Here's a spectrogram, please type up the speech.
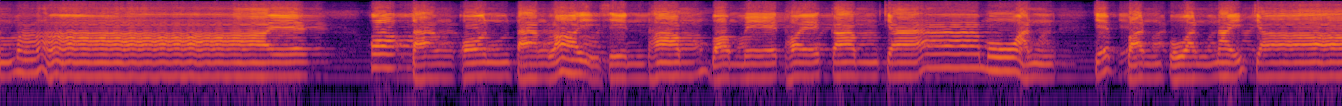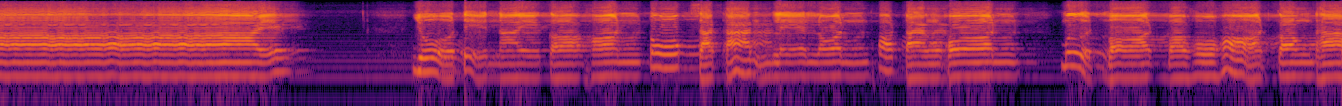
นไม้เพราะต่างคนต่างร้อยสินธรรมบ่เมถอยกรรมจามวนเจ็บปันป่วนในใจอยู่ที่ไหนก็หอนตุกสะตานเลลนเพราะต่างคน มืดบอดบ่หูหอดกองทา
